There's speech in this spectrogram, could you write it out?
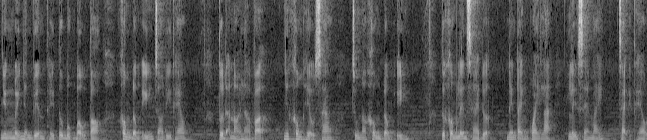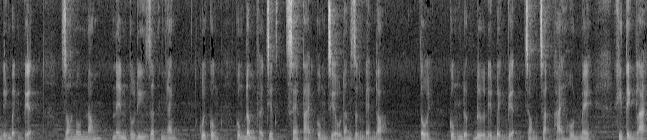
nhưng mấy nhân viên thấy tôi bụng bầu to, không đồng ý cho đi theo. Tôi đã nói là vợ, nhưng không hiểu sao chúng nó không đồng ý. Tôi không lên xe được nên đành quay lại lấy xe máy chạy theo đến bệnh viện. Do nôn nóng nên tôi đi rất nhanh, cuối cùng cũng đâm phải chiếc xe tải cùng chiều đang dừng đèn đỏ. Tôi cũng được đưa đến bệnh viện trong trạng thái hôn mê. Khi tỉnh lại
